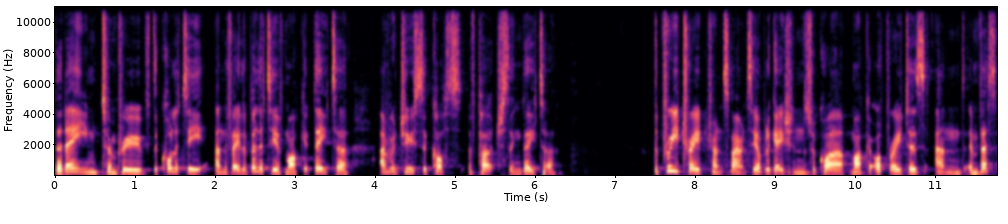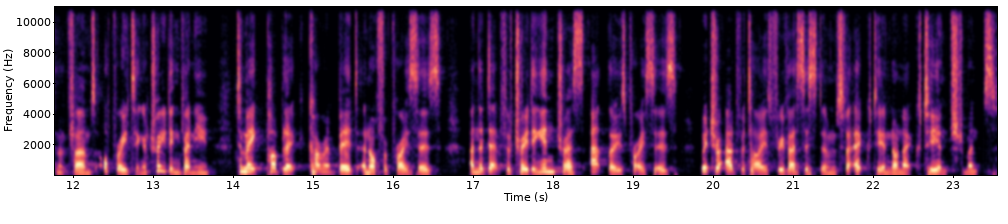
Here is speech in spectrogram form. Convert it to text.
that aim to improve the quality and availability of market data and reduce the costs of purchasing data. The pre trade transparency obligations require market operators and investment firms operating a trading venue to make public current bid and offer prices and the depth of trading interest at those prices which are advertised through their systems for equity and non equity instruments.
